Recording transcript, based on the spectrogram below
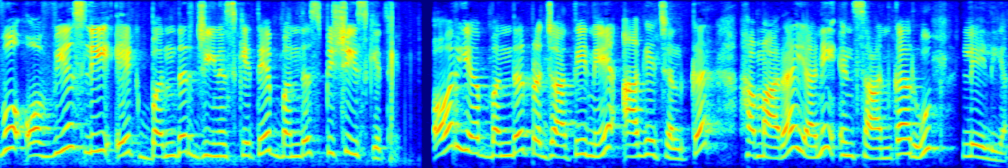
वो ऑब्वियसली एक बंदर जीनस के थे, बंदर स्पीशीज के थे। और यह बंदर प्रजाति ने आगे चलकर हमारा यानी इंसान का रूप ले लिया।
